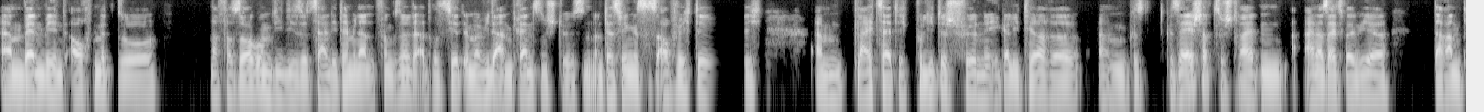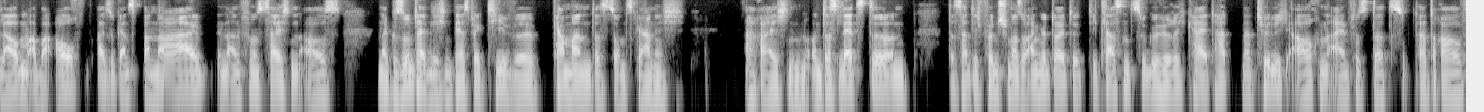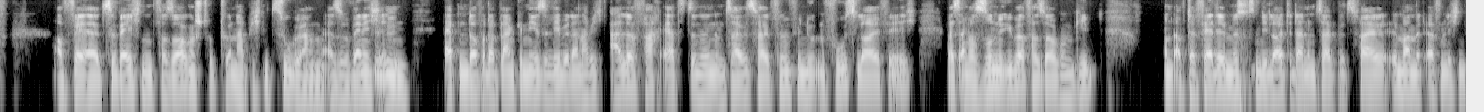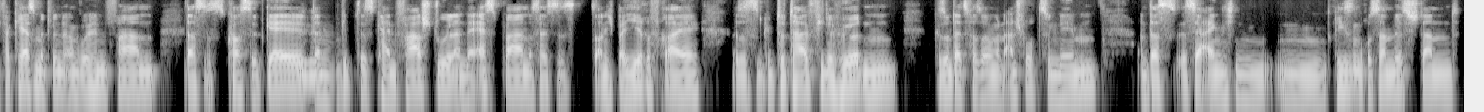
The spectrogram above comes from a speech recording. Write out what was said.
ähm, werden wir auch mit so einer Versorgung, die die sozialen Determinanten von Gesundheit adressiert, immer wieder an Grenzen stößen. Und deswegen ist es auch wichtig, ähm, gleichzeitig politisch für eine egalitärere ähm, Gesellschaft zu streiten. Einerseits, weil wir daran glauben, aber auch, also ganz banal, in Anführungszeichen, aus einer gesundheitlichen Perspektive kann man das sonst gar nicht erreichen. Und das Letzte, und das hatte ich vorhin schon mal so angedeutet, die Klassenzugehörigkeit hat natürlich auch einen Einfluss dazu, darauf, auf wer, zu welchen Versorgungsstrukturen habe ich einen Zugang. Also wenn ich mhm. in Eppendorf oder Blankenese lebe, dann habe ich alle Fachärztinnen im Zweifelsfall fünf Minuten fußläufig, weil es einfach so eine Überversorgung gibt. Und auf der Pferde müssen die Leute dann im Zweifelsfall immer mit öffentlichen Verkehrsmitteln irgendwo hinfahren. Das ist, kostet Geld. Mhm. Dann gibt es keinen Fahrstuhl an der S-Bahn. Das heißt, es ist auch nicht barrierefrei. Also es gibt total viele Hürden, Gesundheitsversorgung in Anspruch zu nehmen. Und das ist ja eigentlich ein, ein riesengroßer Missstand,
